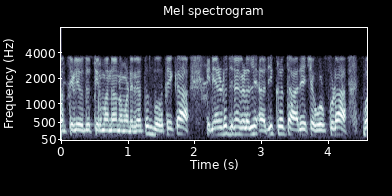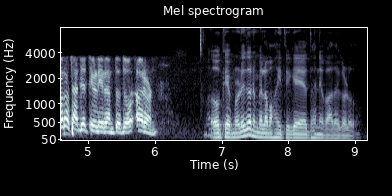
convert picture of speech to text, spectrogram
ಅಂತ ಹೇಳಿ ಒಂದು ತೀರ್ಮಾನವನ್ನು ಮಾಡಿರೋದು. ಬಹುತೇಕ ಇನ್ನೆರಡು ದಿನಗಳಲ್ಲಿ ಅಧಿಕೃತ ಆದೇಶಗಳು ಕೂಡ ಬರೋ ಸಾಧ್ಯತೆಗಳಿರುವಂತದ್ದು ಅರುಣ್. ಓಕೆ ಮುರಳೀಧರ್, ನಿಮ್ಮೆಲ್ಲ ಮಾಹಿತಿಗೆ ಧನ್ಯವಾದಗಳು.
